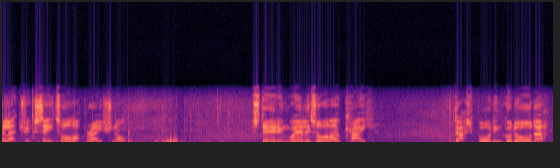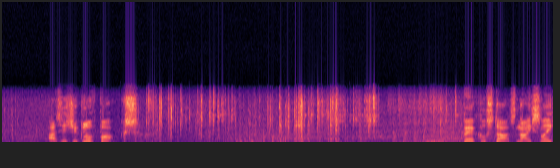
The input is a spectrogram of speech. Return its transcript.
Electric seat, all operational. Steering wheel is all okay. Dashboard in good order, as is your glove box. Vehicle starts nicely.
